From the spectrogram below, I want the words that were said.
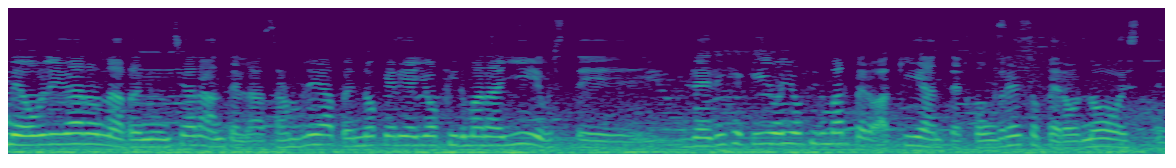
Me obligaron a renunciar ante la asamblea, pues no quería yo firmar allí, este, le dije que iba yo a firmar, pero aquí ante el Congreso, pero no, este,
